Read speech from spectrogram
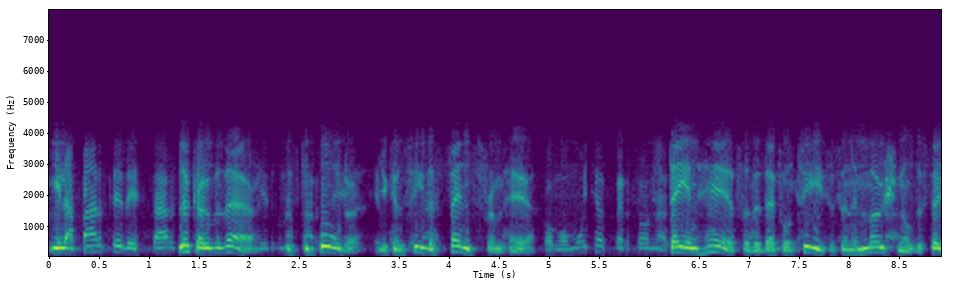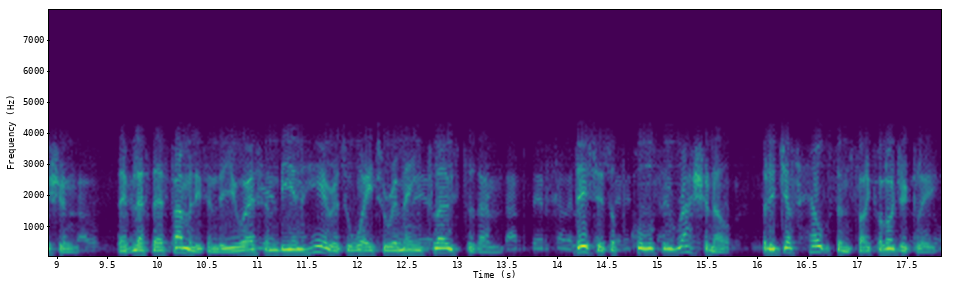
Y la parte de estar Look over there. It's the border. You can see the fence from here. Staying here for the deportees is an emotional decision. They've left their families in the US and being here is a way to remain close to them. This is, of course, irrational, but it just helps them psychologically.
